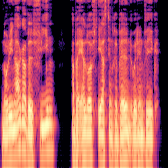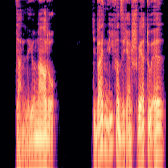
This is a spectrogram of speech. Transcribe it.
Norinaga will fliehen, aber er läuft erst den Rebellen über den Weg, dann Leonardo. Die beiden liefern sich ein Schwertduell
